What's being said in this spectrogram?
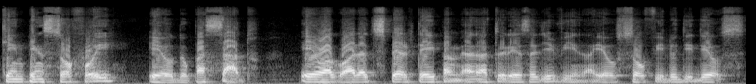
quem pensou foi eu do passado. Eu agora despertei para a minha natureza divina. Eu sou filho de Deus.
